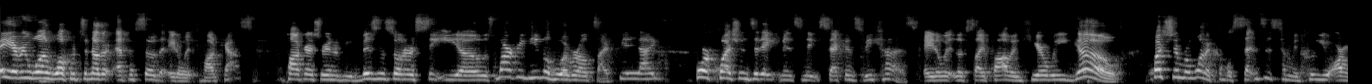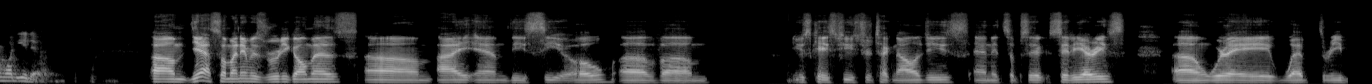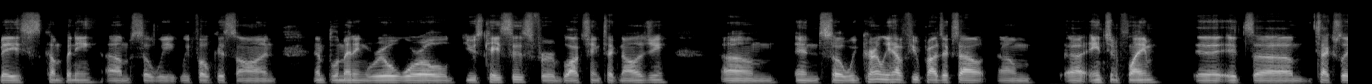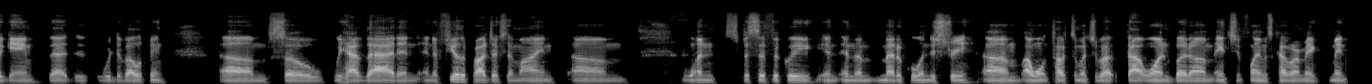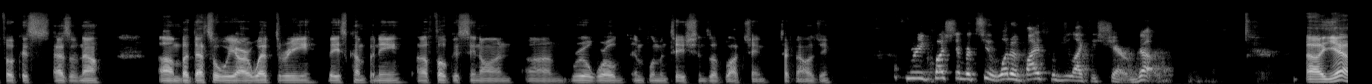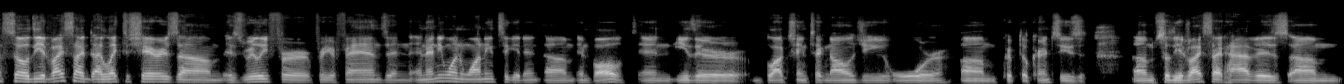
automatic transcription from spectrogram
Hey everyone, welcome to another episode of the 808 Podcast. Podcast where we interview business owners, CEOs, marketing people, whoever else I feel like. Four questions in eight minutes and eight seconds because 808 looks like Bob, and here we go. Question number one: a couple sentences. Tell me who you are and what do you do. Um, yeah, so my name is Rudy Gomez. Um, I am the CEO of um, Use Case Future Technologies and its subsidiaries. Um, we're a Web3 based company. Um, so we, we focus on implementing real world use cases for blockchain technology. Um, and so we currently have a few projects out. Um, uh, Ancient Flame, it's, um, it's actually a game that we're developing. Um, so we have that and, and a few other projects in mind one specifically in, in the medical industry. I won't talk too much about that one, but Ancient Flame is kind of our main, main focus as of now. Um, but that's what we are Web3 based company uh, focusing on um, real world implementations of blockchain technology. Marie, question number two What advice would you like to share? Go. Uh, yeah, so the advice I'd, I'd like to share is um, is really for for your fans and, and anyone wanting to get in, um, involved in either blockchain technology or um, cryptocurrencies. Um, so the advice I'd have is, um,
